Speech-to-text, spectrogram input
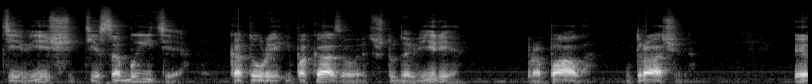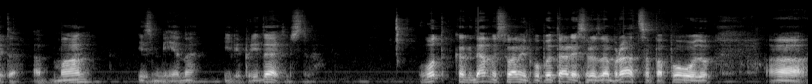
те вещи, те события, которые и показывают, что доверие пропало, утрачено. Это обман, измена или предательство. Вот когда мы с вами попытались разобраться по поводу а,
